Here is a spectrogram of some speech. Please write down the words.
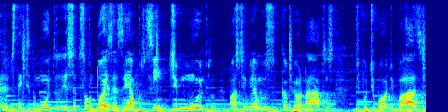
a gente tem tido muito, isso são dois exemplos Sim. de muito. Nós tivemos campeonatos de futebol de base,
